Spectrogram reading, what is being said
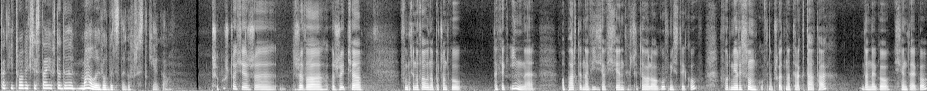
taki człowiek się staje wtedy mały wobec tego wszystkiego. Przypuszcza się, że drzewa życia funkcjonowały na początku tak jak inne, oparte na wizjach świętych czy teologów, mistyków, w formie rysunków, na przykład na traktatach danego świętego.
